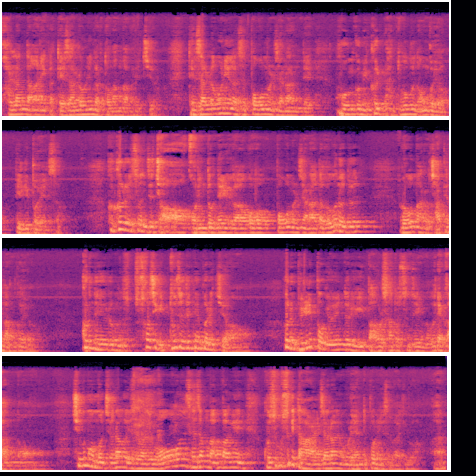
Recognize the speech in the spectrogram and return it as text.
환란 당하니까 데살로니가로 도망가 버렸죠. 데살로니 가서 복음을 전하는데 후원금이 글을 한 두 번 온 거예요. 빌리보에서. 그 그래서 이제 저 고린도 내려가고 복음을 전하다가 어느덧 로마로 잡혀간 거예요. 그런데 여러분 소식이 두절이 돼버렸죠. 그럼 빌립보 교인들이 이 바울 사도 선생님 어디 갔노? 지금은 뭐 전화가 있어가지고 온 세상 만방에 구석구석이 다 알잖아요. 우리 핸드폰에 있어가지고. 어?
